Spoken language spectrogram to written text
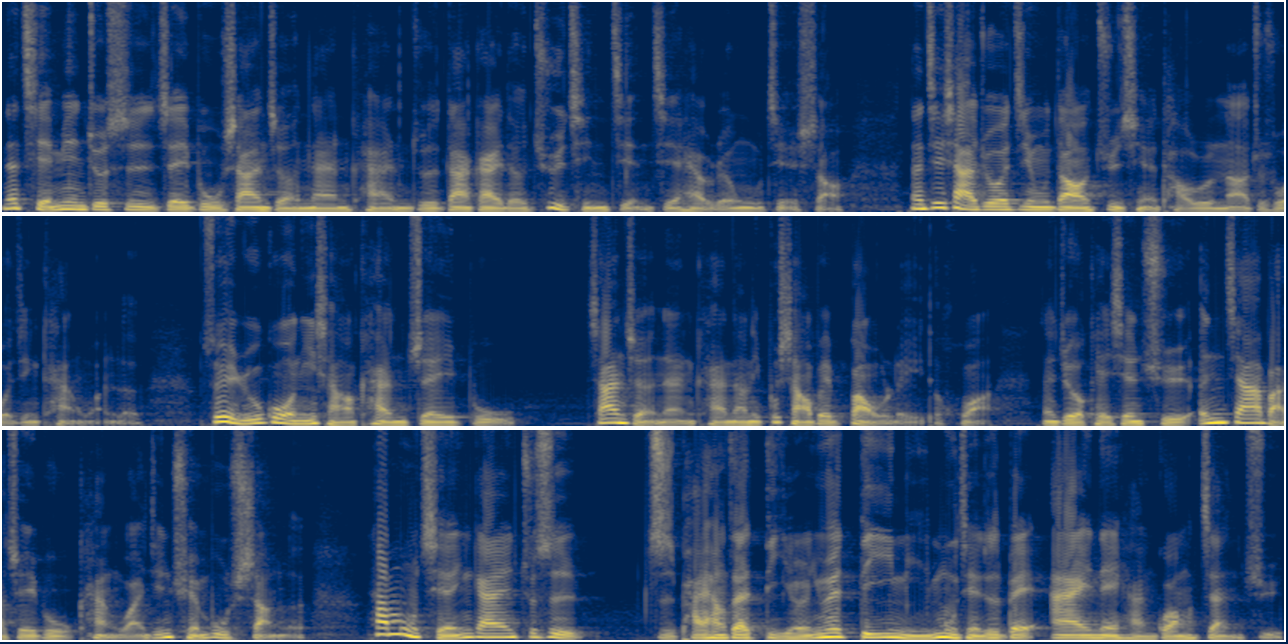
那前面就是这一部《杀人者难堪》，就是大概的剧情简介还有人物介绍。那接下来就会进入到剧情的讨论啦，就是我已经看完了。所以如果你想要看这一部《杀人者难堪》，那你不想要被暴雷的话，那就可以先去 N 家把这一部看完，已经全部上了。它目前应该就是只排行在第二，因为第一名目前就是被《爱内含光》占据。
